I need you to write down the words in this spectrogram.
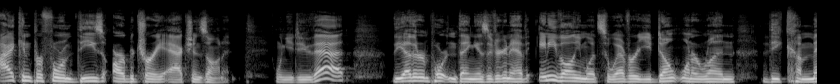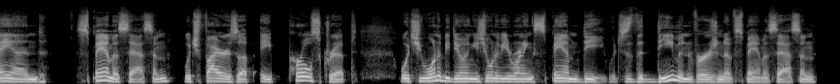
I can perform these arbitrary actions on it. When you do that, the other important thing is if you're going to have any volume whatsoever, you don't want to run the command spam assassin, which fires up a Perl script. What you want to be doing is you want to be running spamd, which is the daemon version of spam assassin.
